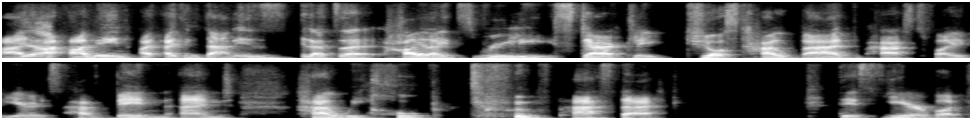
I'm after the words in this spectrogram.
I, yeah. I, I mean I, I think that is that's a highlights really starkly just how bad the past five years have been and how we hope to move past that this year but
